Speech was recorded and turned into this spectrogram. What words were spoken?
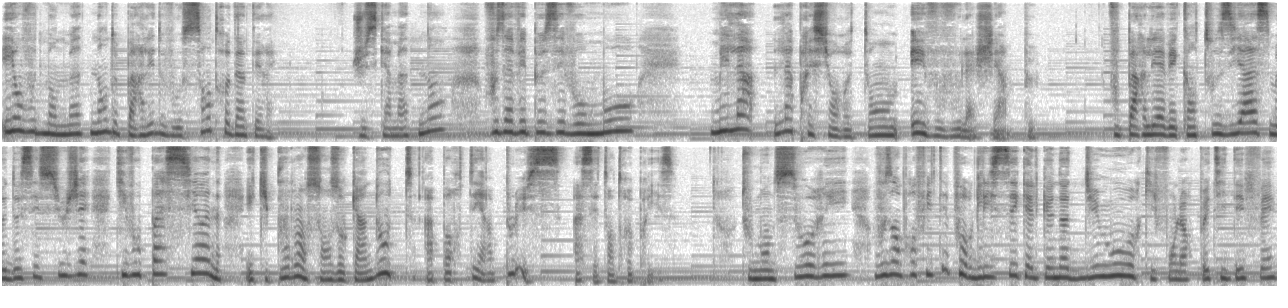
et on vous demande maintenant de parler de vos centres d'intérêt. Jusqu'à maintenant, vous avez pesé vos mots, mais là, la pression retombe et vous vous lâchez un peu. Vous parlez avec enthousiasme de ces sujets qui vous passionnent et qui pourront sans aucun doute apporter un plus à cette entreprise. Tout le monde sourit, vous en profitez pour glisser quelques notes d'humour qui font leur petit effet.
